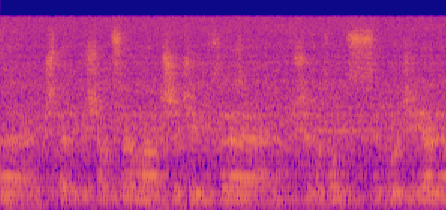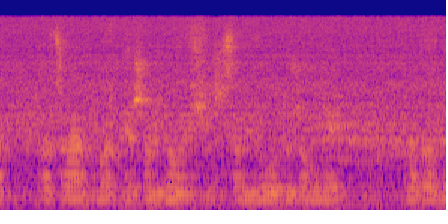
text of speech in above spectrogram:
e, 4000 na trzeciej lidze przychodzących ludzi. Ja, ja pracowałem w klubach pierwszoligowych i czasami było dużo mniej. Naprawdę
